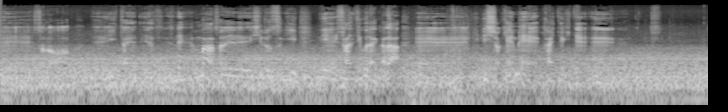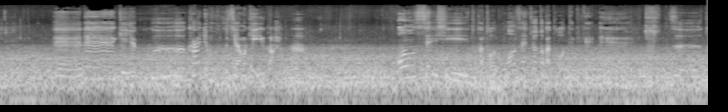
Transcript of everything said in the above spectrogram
えー、その、えー、言いたいやつですね。まあ、それ、昼過ぎ、ね、3時ぐらいから、えー、一生懸命帰ってきて、ええー、で、結局、山経由か。うん。温泉市とかと温泉町とか通ってきて、えー、ずーっと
